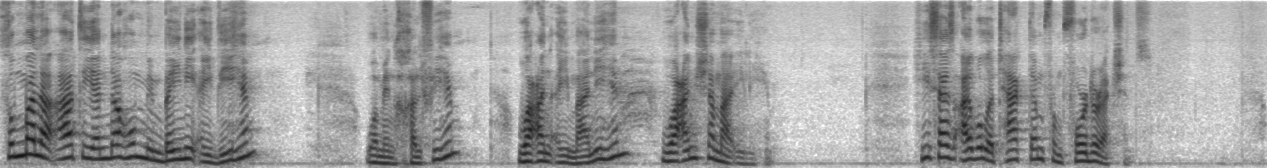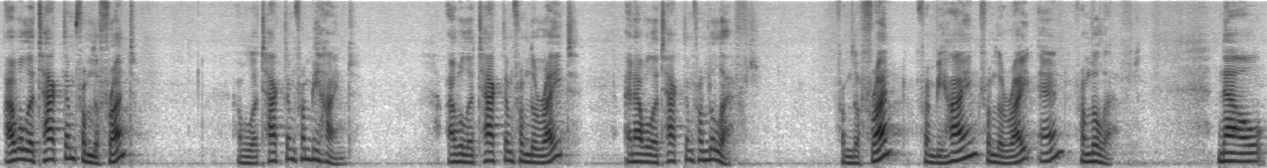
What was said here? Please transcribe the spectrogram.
ثُمَّ لَآتِيَنَّهُم مِّن بَيْنِ أَيْدِيهِمْ وَمِنْ خَلْفِهِمْ وَعَنْ أَيْمَانِهِمْ وَعَنْ شَمَائِلِهِمْ He says, I will attack them from four directions. I will attack them from the front, I will attack them from behind, I will attack them from the right, and I will attack them from the left. From the front, from behind, from the right, and from the left. Now,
